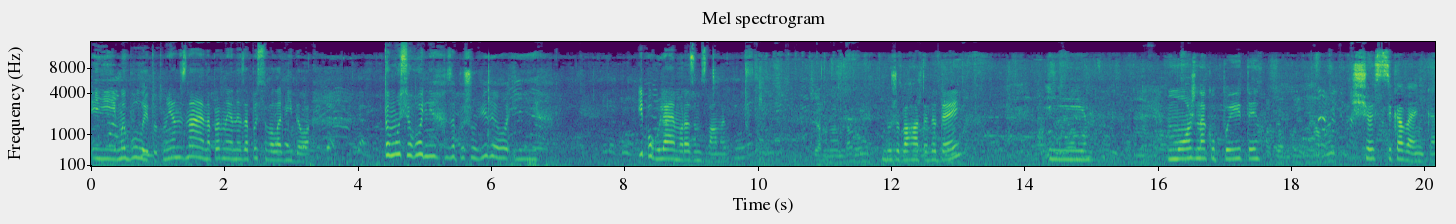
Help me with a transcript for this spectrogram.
і ми були тут. Ну я не знаю, напевно, я не записувала відео. Тому сьогодні запишу відео і, і погуляємо разом з вами. Дуже багато людей. І можна купити щось цікавеньке.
